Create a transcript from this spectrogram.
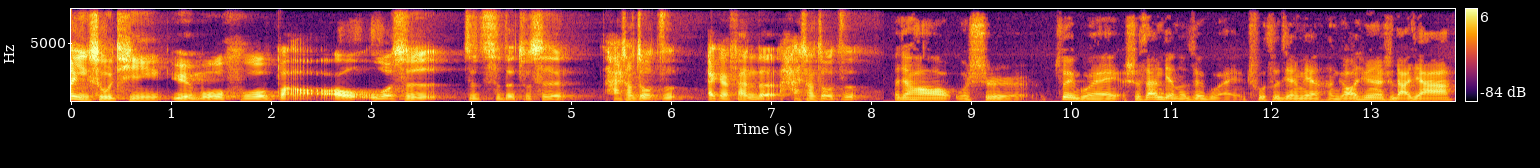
欢迎收听月末活宝，我是这次的主持人海上肘子，爱盖饭的海上肘子。大家好，我是醉鬼十三点的醉鬼，初次见面，很高兴认识大家。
